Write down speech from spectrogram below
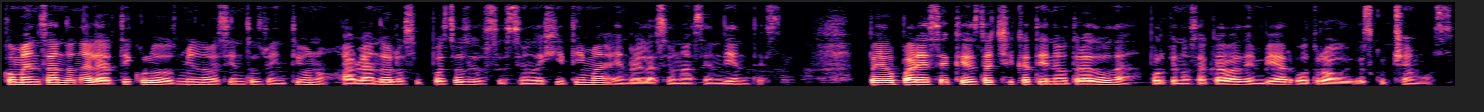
comenzando en el artículo 2921, hablando de los supuestos de sucesión legítima en relación a ascendientes. Pero parece que esta chica tiene otra duda, porque nos acaba de enviar otro audio. Escuchemos.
